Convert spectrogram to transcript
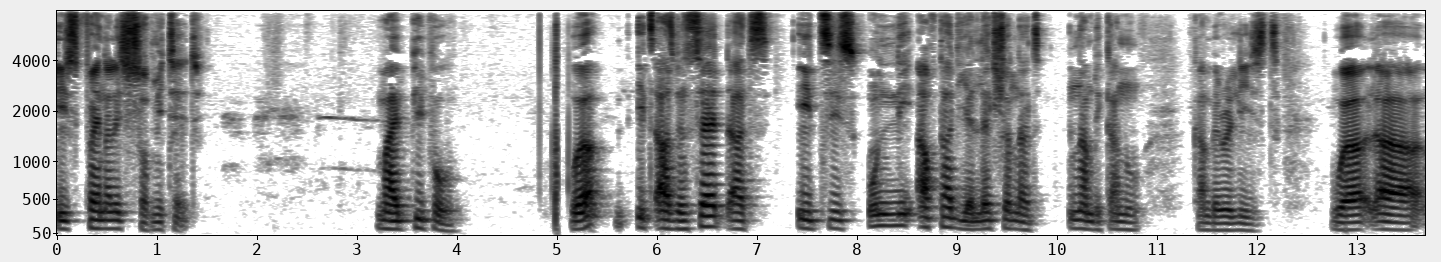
is finally submitted. My people, well, it has been said that it is only after the election that Nnamdi can be released. Well, uh,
